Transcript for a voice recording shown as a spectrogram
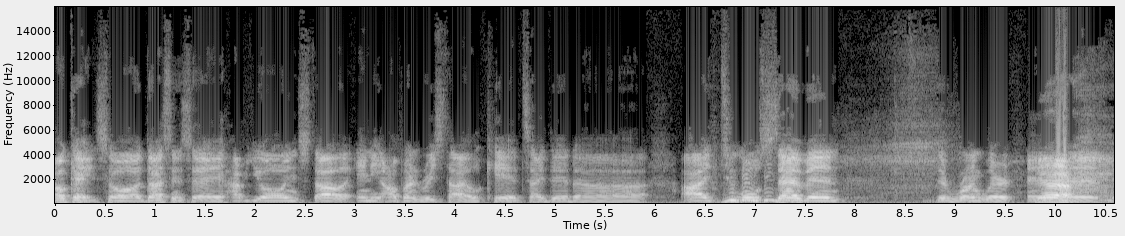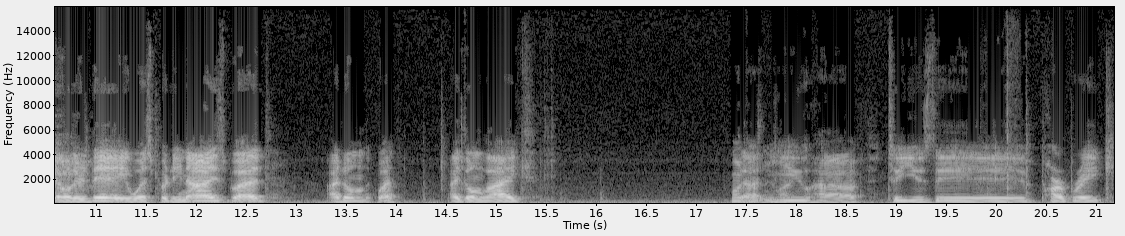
Okay, so uh, Dustin say, have you all installed any Alpine Restyle kits? I did uh, I-207, the Wrangler, and Yeah. the other day it was pretty nice, but I don't, what? I don't like What that doesn't like? you have to use the part brake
